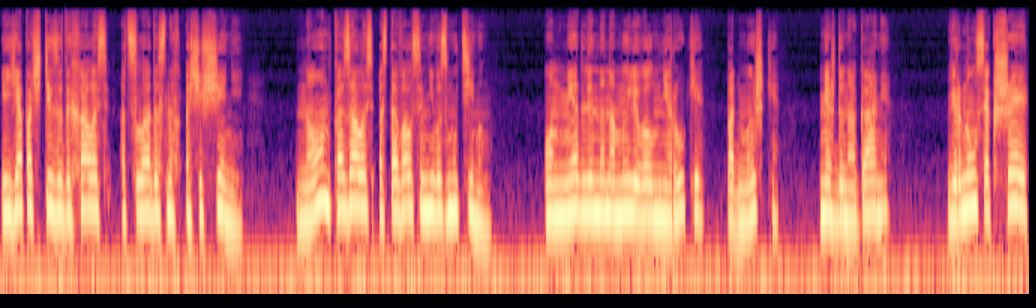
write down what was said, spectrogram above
и я почти задыхалась от сладостных ощущений. Но он, казалось, оставался невозмутимым. Он медленно намыливал мне руки, подмышки, между ногами, вернулся к шее,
